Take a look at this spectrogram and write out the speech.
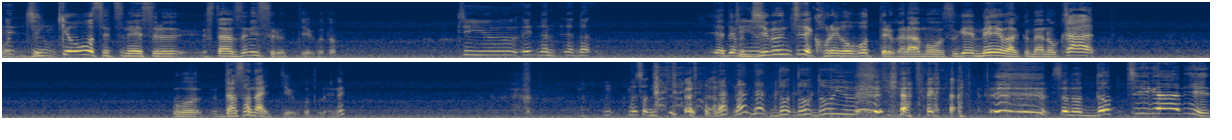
も実況を説明するスタンスにするっていうこと？っていうえななないやでも自分家でこれが起こってるからもうすげえ迷惑なのかを出さないっていうことだよね。んそうなな。なななどどどういう？いやだからそのどっち側に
